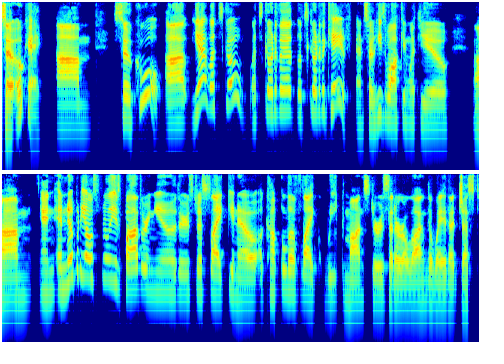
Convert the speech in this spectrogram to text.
so okay. Um, so cool. Uh, yeah, let's go. Let's go to the let's go to the cave. And so he's walking with you. Um, and and nobody else really is bothering you. There's just like you know a couple of like weak monsters that are along the way that just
